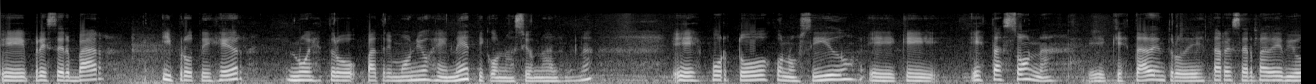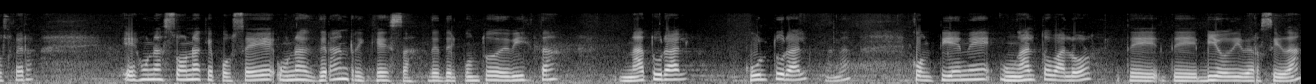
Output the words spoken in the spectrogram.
eh, preservar y proteger nuestro patrimonio genético nacional. Es por todos conocido que esta zona eh, que está dentro de esta reserva de biosfera, es una zona que posee una gran riqueza desde el punto de vista natural, cultural, contiene un alto valor de, biodiversidad,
